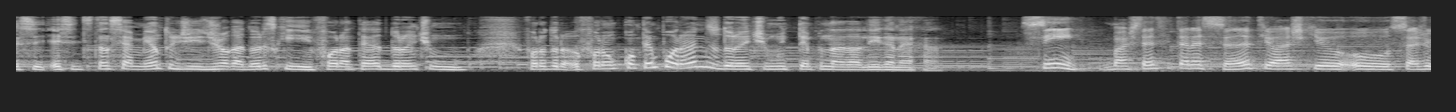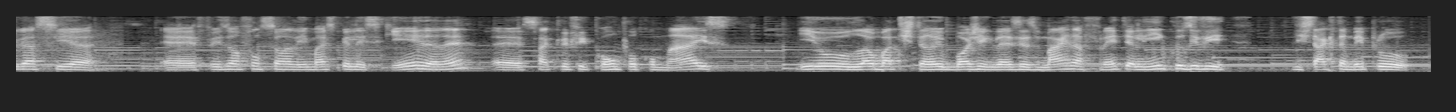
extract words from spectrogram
esse, esse distanciamento de, de, jogadores que foram até durante. Foram, foram contemporâneos durante muito tempo na Liga, né, cara? Sim, bastante interessante. Eu acho que o, o Sérgio Garcia é, fez uma função ali mais pela esquerda, né? É, sacrificou um pouco mais. E o Léo Batistão e o Borja Iglesias mais na frente ali, inclusive destaque também pro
